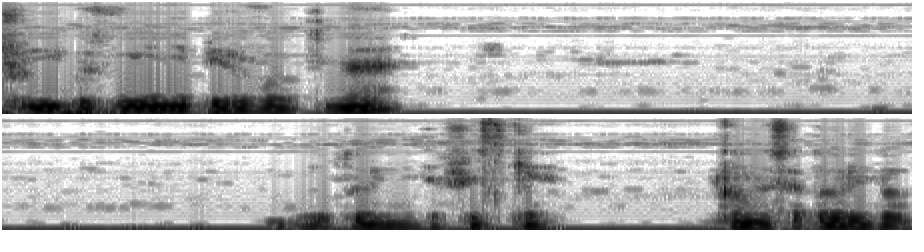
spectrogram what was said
Czyli uzwojenie pierwotne. Gotujmy te wszystkie kondensatory do,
